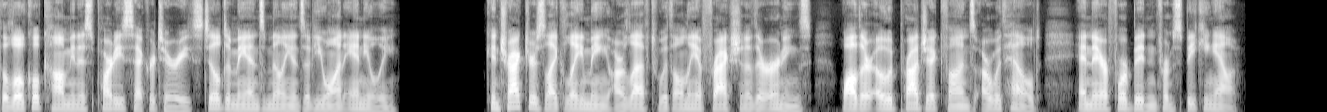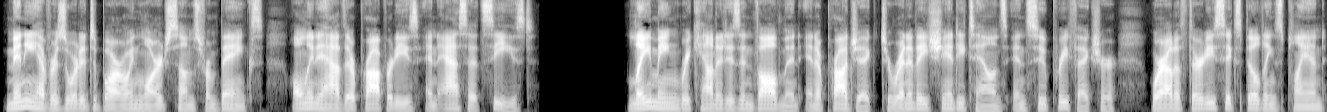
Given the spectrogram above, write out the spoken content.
the local Communist Party secretary still demands millions of yuan annually. Contractors like Lei Ming are left with only a fraction of their earnings, while their owed project funds are withheld, and they are forbidden from speaking out. Many have resorted to borrowing large sums from banks, only to have their properties and assets seized. Lei Ming recounted his involvement in a project to renovate shantytowns in Su Prefecture, where out of 36 buildings planned,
